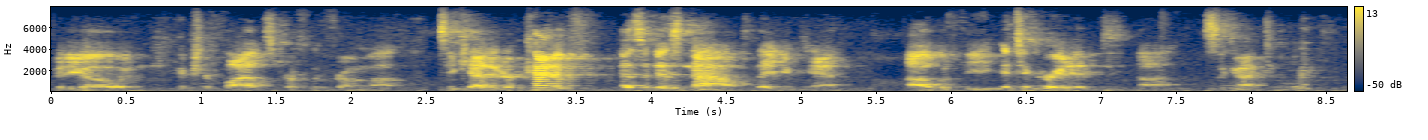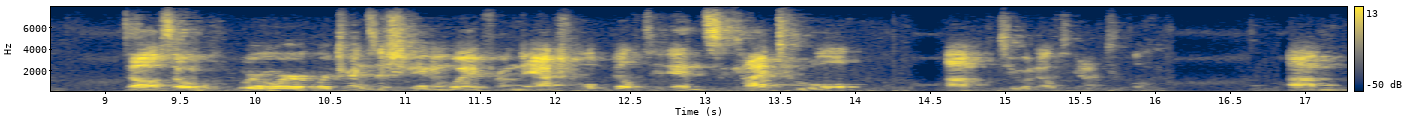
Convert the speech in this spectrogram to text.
video and picture files directly from uh, CK editor, kind of as it is now that you can uh, with the integrated uh, Sakai tool. So, so we're, we're, we're transitioning away from the actual built-in Sakai tool um, to an LTI tool. Um,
